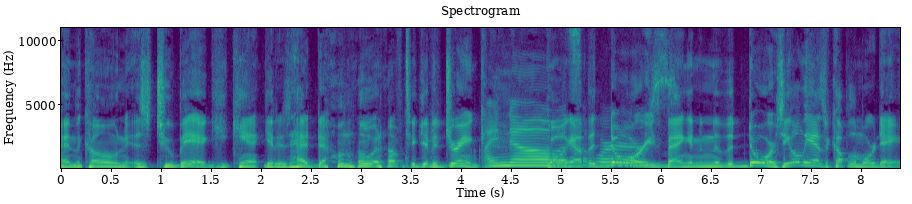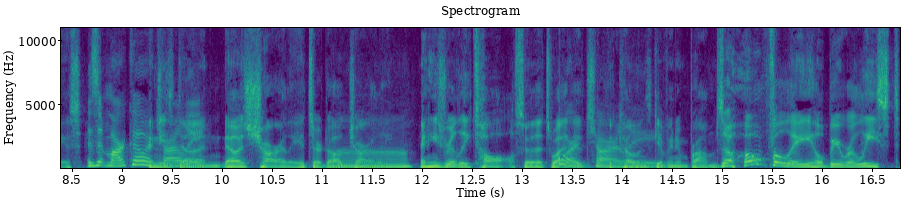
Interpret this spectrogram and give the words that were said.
And the cone is too big. He can't get his head down low enough to get a drink. I know. Going out the, the door, he's banging into the doors. He only has a couple of more days Is it Marco or and Charlie? he's done. No, it's Charlie. It's our dog Charlie, and he's really tall, so that's why the, the cone's giving him problems. So hopefully he'll be released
